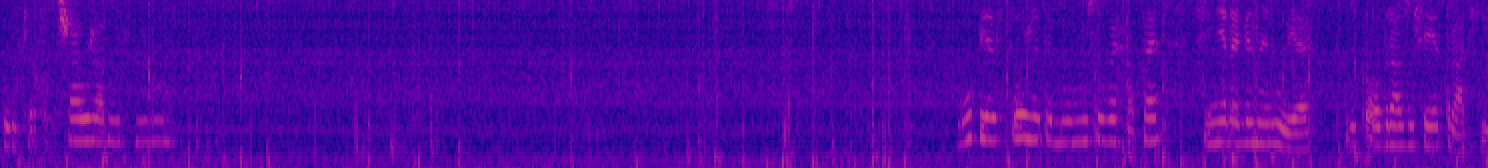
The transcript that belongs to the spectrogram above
Kurczę, strzał żadnych nie mam. Głupie jest to, że te bonusowe HP się nie regeneruje, tylko od razu się je traci.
